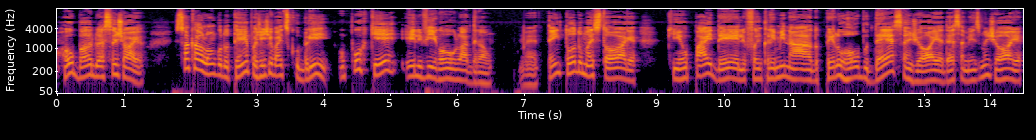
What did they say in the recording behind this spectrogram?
roubando essa joia. Só que ao longo do tempo a gente vai descobrir o porquê ele virou o ladrão. Né? Tem toda uma história que o pai dele foi incriminado pelo roubo dessa joia, dessa mesma joia.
